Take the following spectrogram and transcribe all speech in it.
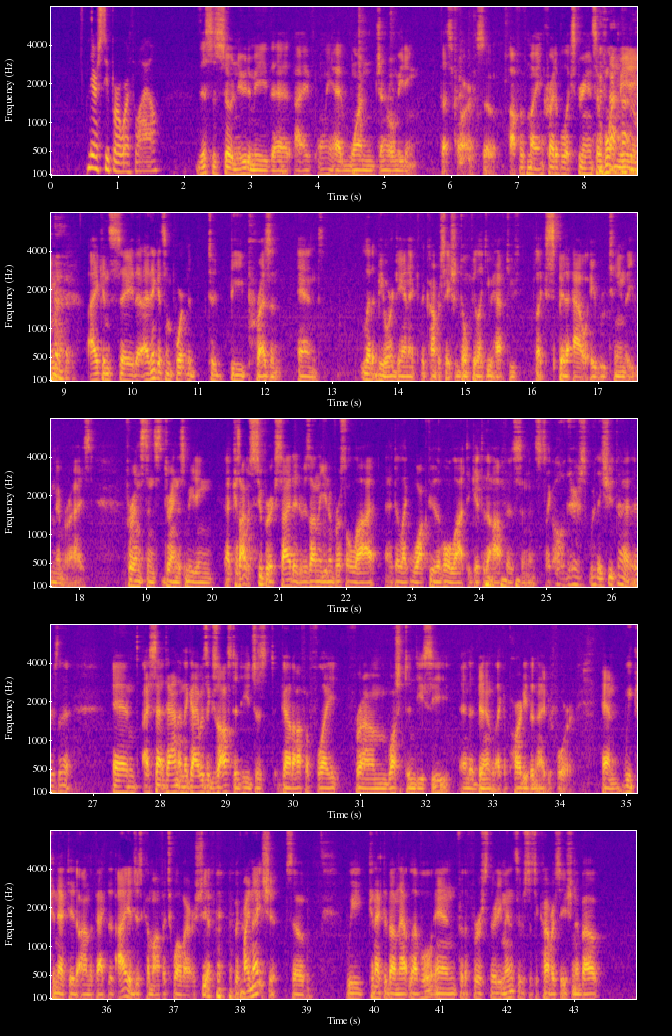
they're super worthwhile this is so new to me that I've only had one general meeting thus far. So, off of my incredible experience of one meeting, I can say that I think it's important to, to be present and let it be organic. The conversation. Don't feel like you have to like spit out a routine that you've memorized. For instance, during this meeting, because uh, I was super excited, it was on the Universal lot. I had to like walk through the whole lot to get to the office, and it's like, oh, there's where they shoot that. There's that. And I sat down, and the guy was exhausted. He just got off a flight from Washington D.C. and had been at like a party the night before, and we connected on the fact that I had just come off a twelve-hour shift with my night shift. So we connected on that level, and for the first thirty minutes, it was just a conversation about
